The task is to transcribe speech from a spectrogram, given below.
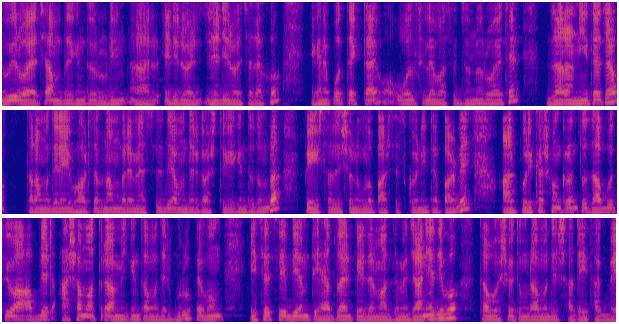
দুই রয়েছে, আমাদের কিন্তু রুটিন রেডি রেডি রয়েছে, দেখো। এখানে প্রত্যেকটাই ওল সিলেবাসের জন্য রয়েছে। যারা নিতে চাও, তারা আমাদের এই হোয়াটসঅ্যাপ নাম্বারে মেসেজ দিয়ে আমাদের কাছ থেকে কিন্তু তোমরা পেইড সাজেশনগুলো পারচেস করে নিতে পারবে। আর পরীক্ষা সংক্রান্ত যাবতীয় আপডেট আসা মাত্র আমি কিন্তু আমাদের গ্রুপ এবং এসএসসি বিএমটি হেল্পলাইন পেজের মাধ্যমে জানিয়ে দিব। তো অবশ্যই তোমরা আমাদের সাথেই থাকবে।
